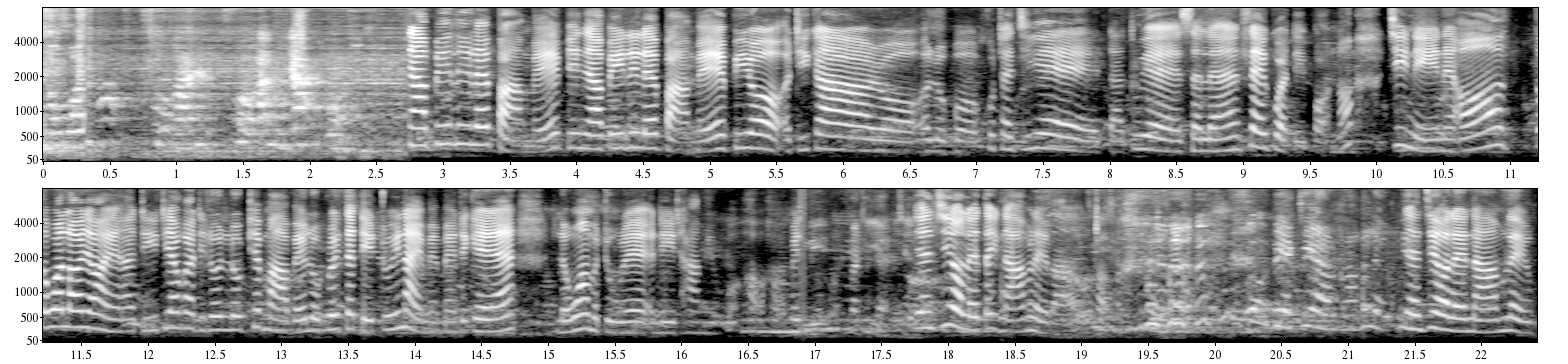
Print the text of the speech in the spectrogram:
我们我们不让。 ပေးလေးလည်းပါမယ်ပညာပေးလေးလည်းပါမယ်ပြီးတော့အဓိကကတော့အဲ့လိုပေါ့ကိုထက်ကြီးရဲ့ဒါသူ့ရဲ့ဇလန်းလှဲ့ကွက်တွေပေါ့နော်ကြည်နေနေအော်တဝက်လောက်ရောက်ရင်ဒီတယောက်ကဒီလိုလိုဖြစ်မှာပဲလို့ပြိသက်တွေတွေးနိုင်မယ်မယ်တကယ်တမ်းလုံးဝမတူတဲ့အနေအထားမျိုးပေါ့ဟုတ်ဟုတ်ပြန်ကြည့်တော့လည်းတိတ်နားမလဲပါဘူးဟုတ်ဟုတ်ပြကြည့်အောင်ဘာမလဲပြန်ကြည့်တော့လည်းနားမလဲဘူး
